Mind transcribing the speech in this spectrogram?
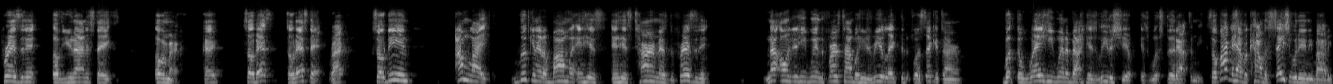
president of the United States of America. Okay. So that's so that's that, right? So then I'm like looking at Obama in his in his term as the president. Not only did he win the first time, but he was reelected for a second term. But the way he went about his leadership is what stood out to me. So if I could have a conversation with anybody,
